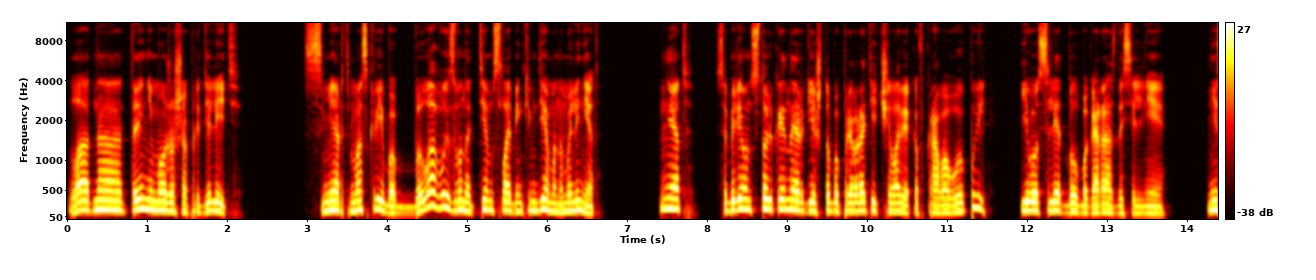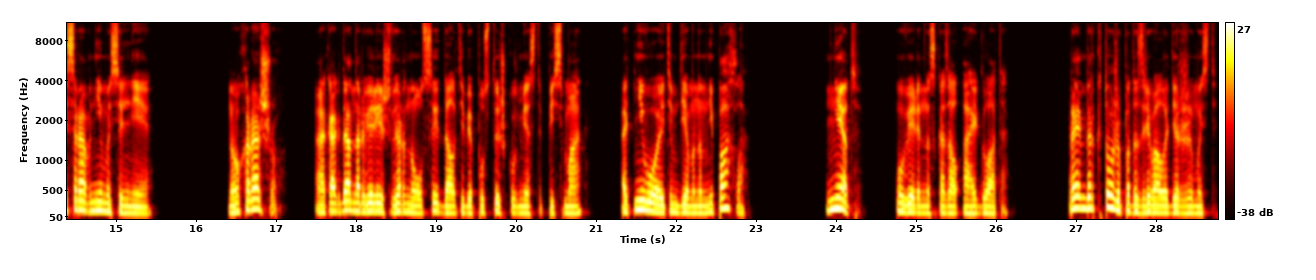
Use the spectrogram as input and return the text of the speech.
Ладно, ты не можешь определить. Смерть Маскриба была вызвана тем слабеньким демоном или нет? Нет. Собери он столько энергии, чтобы превратить человека в кровавую пыль, его след был бы гораздо сильнее. Несравнимо сильнее. Ну хорошо. А когда Норвериш вернулся и дал тебе пустышку вместо письма, от него этим демоном не пахло? Нет, уверенно сказал Айглата. Фреймберг тоже подозревал одержимость,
